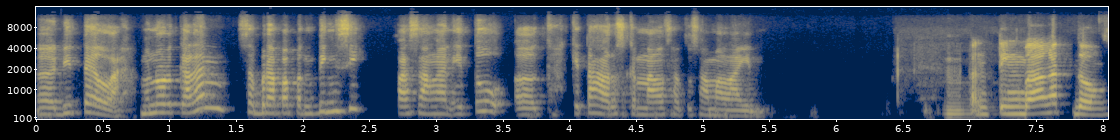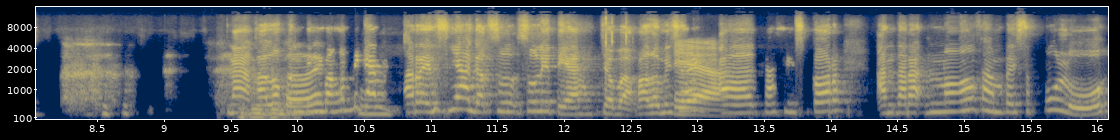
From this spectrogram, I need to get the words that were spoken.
eh, detail lah. Menurut kalian seberapa penting sih pasangan itu eh, kita harus kenal satu sama lain? Hmm. penting banget dong Nah, kalau penting banget nih kan range-nya agak su- sulit ya. Coba kalau misalnya Iya. eh, kasih skor antara 0 sampai 10,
